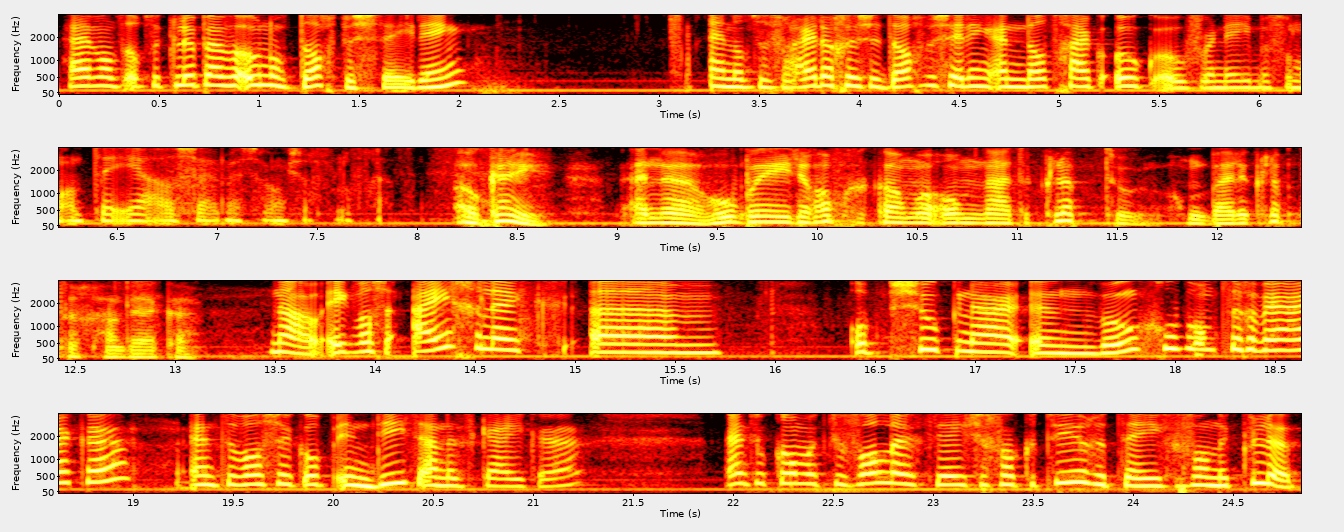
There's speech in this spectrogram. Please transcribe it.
Hè, want op de club hebben we ook nog dagbesteding. En op de vrijdag is de dagbesteding. En dat ga ik ook overnemen van Antea als zij met zwangerschapsverlof gaat. Oké. En eh, hoe ben je erop gekomen om naar de club toe, om bij de club te gaan werken? Nou, ik was eigenlijk ehm, op zoek naar een woongroep om te werken. En toen was ik op Indeed aan het kijken. En toen kwam ik toevallig deze vacature tegen van de club.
